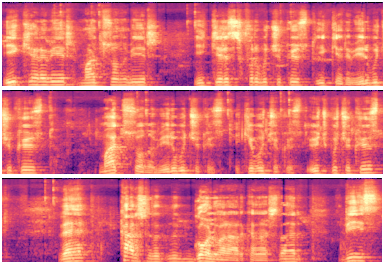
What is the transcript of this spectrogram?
İlk yarı 1, maç sonu 1. İlk yarı 0.5 üst, ilk yarı 1.5 üst. Maç sonu 1.5 üst, 2.5 üst, 3.5 üst ve karşılıklı gol var arkadaşlar. Biz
